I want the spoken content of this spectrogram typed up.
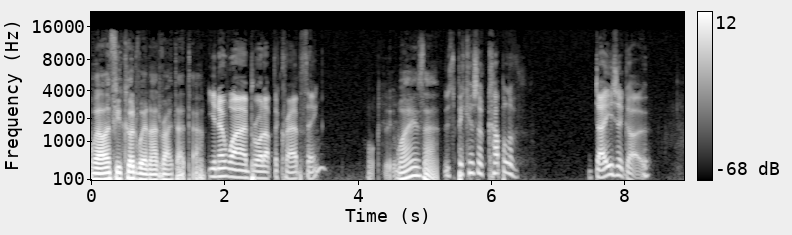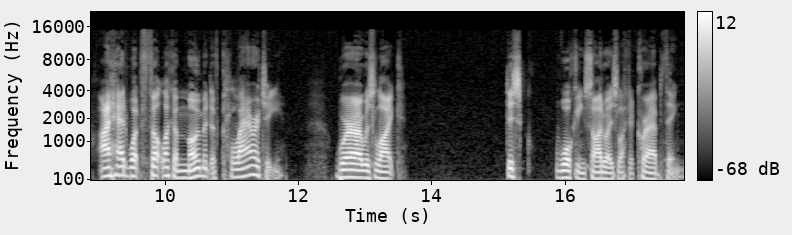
Well, if you could win, I'd write that down. You know why I brought up the crab thing? Why is that? It's because a couple of days ago, I had what felt like a moment of clarity where I was like, this walking sideways like a crab thing,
